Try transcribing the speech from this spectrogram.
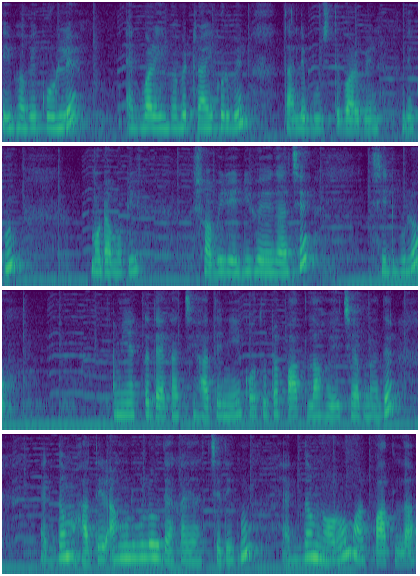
এইভাবে করলে। একবার এইভাবে ট্রাই করবেন, তাহলে বুঝতে পারবেন। দেখুন, মোটামুটি সবই রেডি হয়ে গেছে সিটগুলো। আমি একটা দেখাচ্ছি হাতে নিয়ে কতটা পাতলা হয়েছে আপনাদের। একদম হাতের আঙুলগুলোও দেখা যাচ্ছে, দেখুন। একদম নরম আর পাতলা।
